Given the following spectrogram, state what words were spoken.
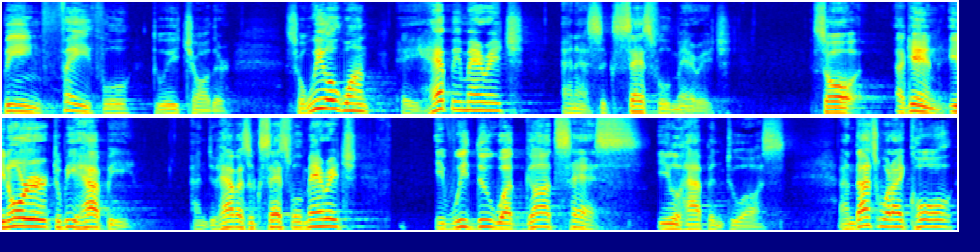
being faithful to each other. So we all want a happy marriage and a successful marriage. So again, in order to be happy and to have a successful marriage, if we do what God says, it'll happen to us. And that's what I call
